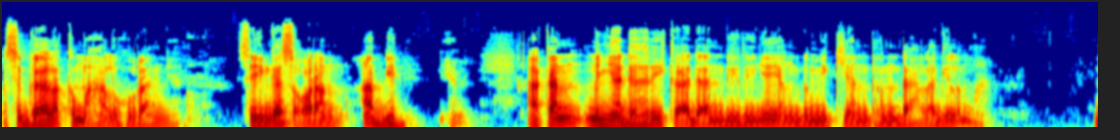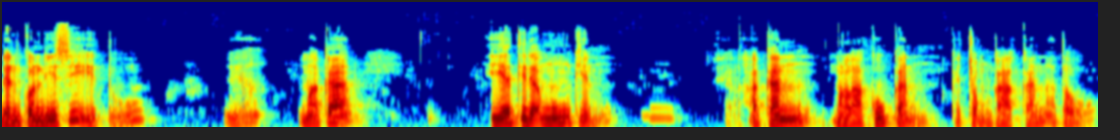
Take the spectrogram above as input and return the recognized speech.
segala kemahaluhurannya. Sehingga seorang abid ya, akan menyadari keadaan dirinya yang demikian rendah lagi lemah. Dan kondisi itu, ya, maka ia tidak mungkin akan melakukan kecongkakan atau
